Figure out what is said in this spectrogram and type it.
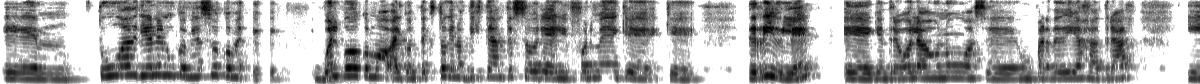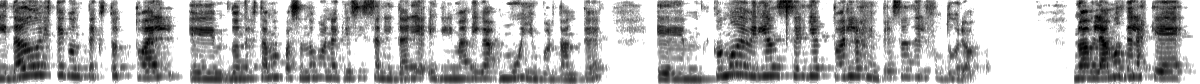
Em, tú, Adrián, en un comienzo, eh, vuelvo como al contexto que nos diste antes sobre el informe que, terrible eh, que entregó la ONU hace un par de días atrás. Y dado este contexto actual, em, donde estamos pasando por una crisis sanitaria y climática muy importante, em, ¿cómo deberían ser y actuar las empresas del futuro? No hablamos de las que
